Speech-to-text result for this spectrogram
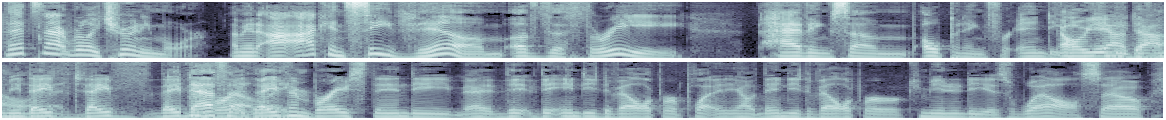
that's not really true anymore. I mean, I, I can see them of the three having some opening for indie. Oh yeah, indie I mean they've they've they've Definitely. embra- they've embraced the indie uh, the the indie developer play you know the indie developer community as well. So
